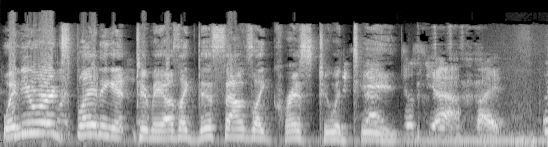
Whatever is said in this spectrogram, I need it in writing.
when you were explaining it to me, I was like, "This sounds like Chris to a T." Just yeah, right.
